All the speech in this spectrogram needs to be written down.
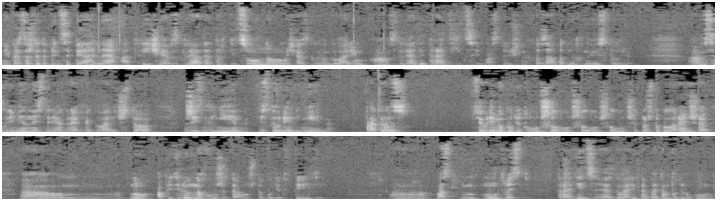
мне кажется, что это принципиальное отличие взгляда традиционного, мы сейчас говорим о взгляде традиций восточных и западных на историю. Современная историография говорит, что жизнь линейна, история линейна, прогресс все время будет лучше, лучше, лучше, лучше. То, что было раньше, э, ну, определенно хуже того, что будет впереди. Э, мудрость, традиция говорит об этом по-другому.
